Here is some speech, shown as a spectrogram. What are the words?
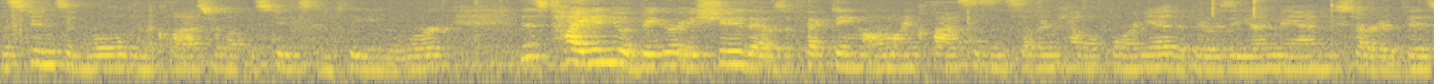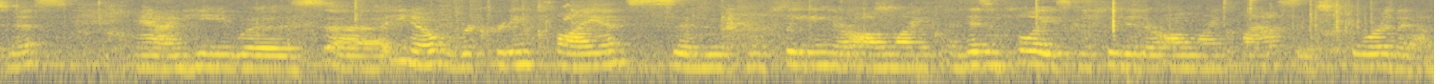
the students enrolled in the class were not the students completing the work. This tied into a bigger issue that was affecting online classes in Southern California, that there was a young man who started a business and he was, uh, you know, recruiting clients and completing their online, and his employees completed their online classes for them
